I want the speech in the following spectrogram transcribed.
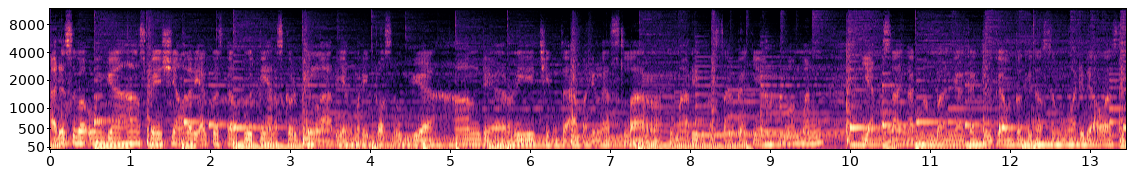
Ada sebuah unggahan spesial dari Agustar Putih Hanskor Bilar yang merepost unggahan dari Cinta Abadi Leslar kemarin bersahabatnya momen yang sangat membanggakan juga untuk kita semua di Alasik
